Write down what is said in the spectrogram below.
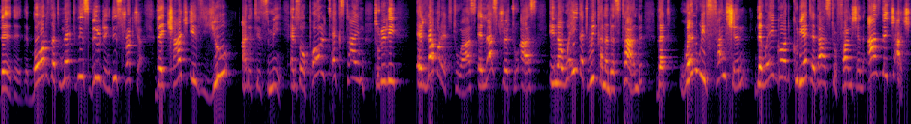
the, the, the boards that make this building, this structure. The church is you and it is me. And so Paul takes time to really elaborate to us, illustrate to us in a way that we can understand that when we function the way God created us to function as the church,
